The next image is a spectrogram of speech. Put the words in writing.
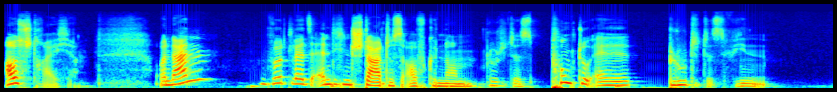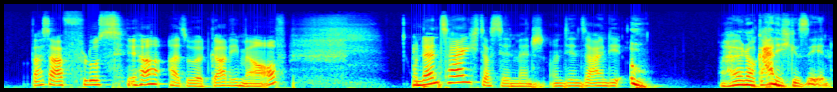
ausstreiche. Und dann wird letztendlich ein Status aufgenommen. Blutet es punktuell, blutet es wie ein Wasserfluss, ja, also hört gar nicht mehr auf. Und dann zeige ich das den Menschen und denen sagen die, oh, habe ich noch gar nicht gesehen.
